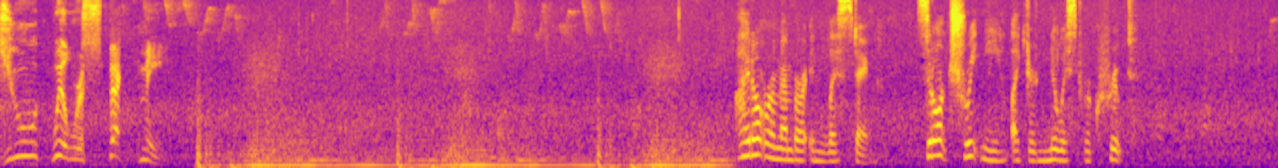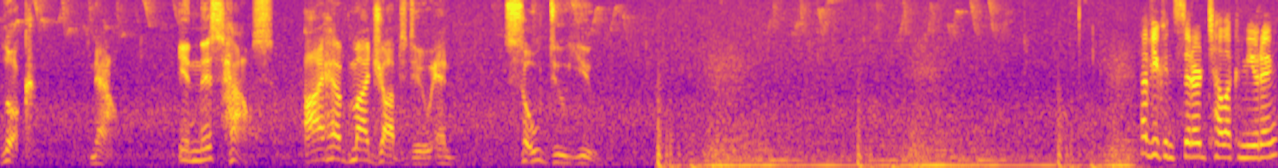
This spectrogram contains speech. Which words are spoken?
You will respect me. I don't remember enlisting, so don't treat me like your newest recruit. Look, now, in this house, I have my job to do, and so do you. Have you considered telecommuting?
